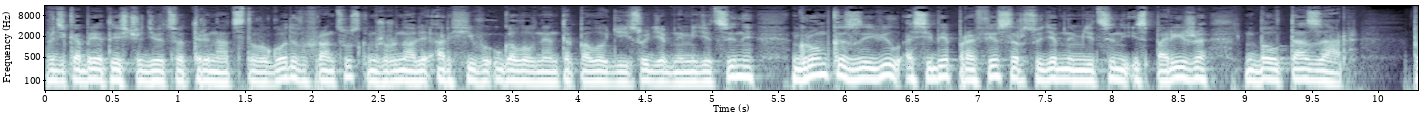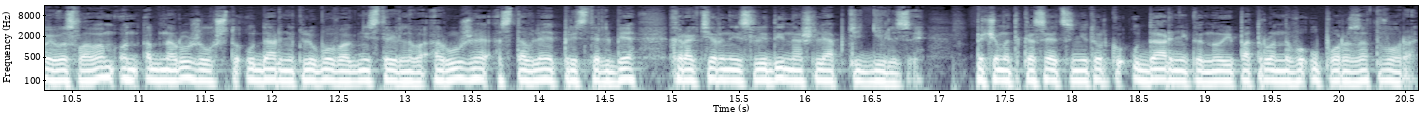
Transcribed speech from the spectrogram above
В декабре 1913 года во французском журнале «Архивы уголовной антропологии и судебной медицины» громко заявил о себе профессор судебной медицины из Парижа Балтазар – по его словам, он обнаружил, что ударник любого огнестрельного оружия оставляет при стрельбе характерные следы на шляпке гильзы. Причем это касается не только ударника, но и патронного упора затвора,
